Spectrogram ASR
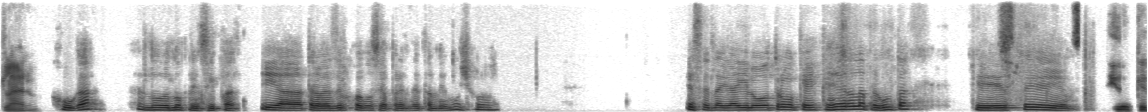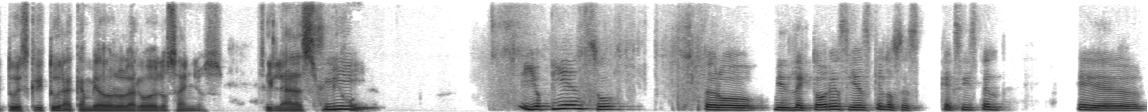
Claro. Jugar es lo, lo principal. Y a través del juego se aprende también mucho. Esa es la idea. Y lo otro, ¿qué, qué era la pregunta? Que este... Sentido que tu escritura ha cambiado a lo largo de los años. Si la has Sí, y yo pienso, pero mis lectores, si es que los que existen, eh,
